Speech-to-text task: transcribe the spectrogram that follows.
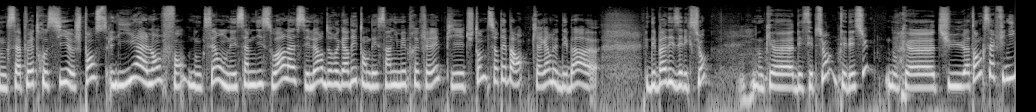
Donc ça peut être aussi, euh, je pense, lié à l'enfant. Donc tu sais, on est samedi soir là, c'est l'heure de regarder ton dessin animé préféré, puis tu tombes sur tes parents qui regardent le débat, euh, le débat des élections. Donc euh, déception, t'es déçu. Donc euh, tu attends que ça finisse.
